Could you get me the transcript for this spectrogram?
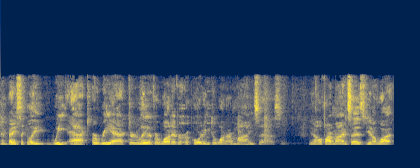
And basically, we act or react or live or whatever according to what our mind says. You know, if our mind says, you know what,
